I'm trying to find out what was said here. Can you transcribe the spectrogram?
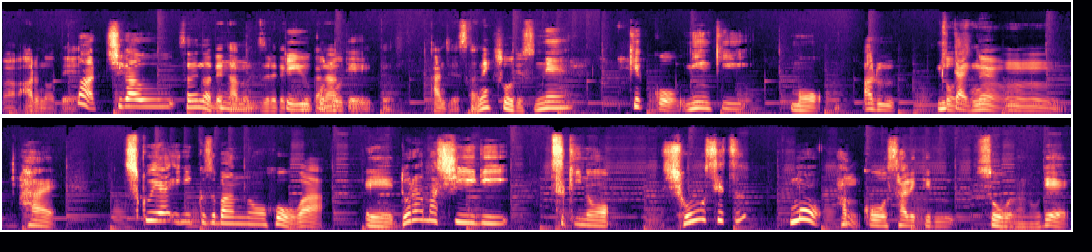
があるので、まあ、違う、そういうので多分ずれてくるかなっていう感じですかね。そうですね。結構人気もあるみたいそうですね。うんうん。はい。スクエアエニックス版の方は、えードラマ CD 付きの小説も発行されてるそうなので、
